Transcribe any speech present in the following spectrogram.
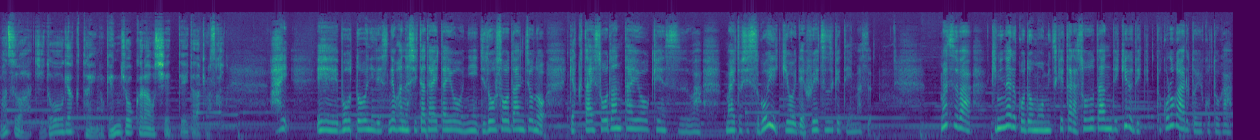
まずは児童虐待の現状から教えていただけますか？はい。えー、冒頭にですねお話しいただいたように児童相談所の虐待相談対応件数は毎年すごい勢いで増え続けています。まずは気になる子どもを見つけたら相談できるところがあるということが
